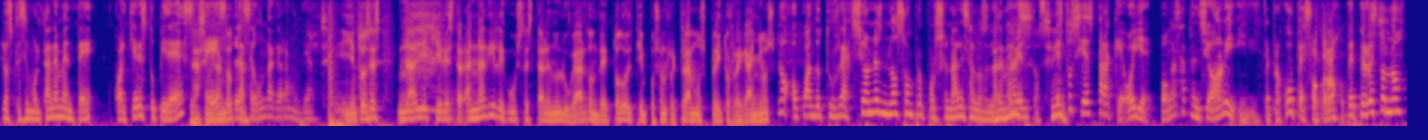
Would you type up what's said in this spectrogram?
los que simultáneamente cualquier estupidez La es la Segunda Guerra Mundial. Sí, y entonces nadie quiere estar, a nadie le gusta estar en un lugar donde todo el tiempo son reclamos, pleitos, regaños. No, o cuando tus reacciones no son proporcionales a los Además, eventos. sí. Esto sí es para que, oye, pongas atención y, y te preocupes. Foco rojo. Pe- pero esto no.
